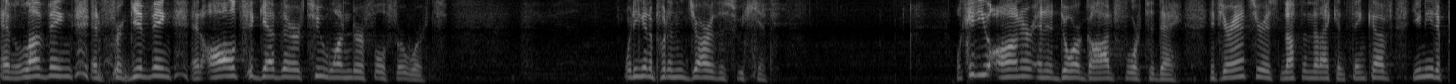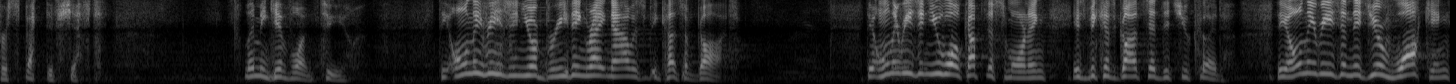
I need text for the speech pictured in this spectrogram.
and loving and forgiving and altogether too wonderful for words? What are you going to put in the jar this weekend? What can you honor and adore God for today? If your answer is nothing that I can think of, you need a perspective shift. Let me give one to you. The only reason you're breathing right now is because of God. The only reason you woke up this morning is because God said that you could. The only reason that you're walking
